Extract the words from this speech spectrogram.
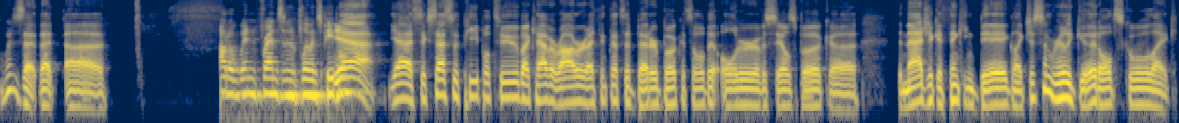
what is that that uh how to win friends and influence people? Yeah yeah success with people too by cavett robert. I think that's a better book. It's a little bit older of a sales book. Uh the magic of thinking big like just some really good old school like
